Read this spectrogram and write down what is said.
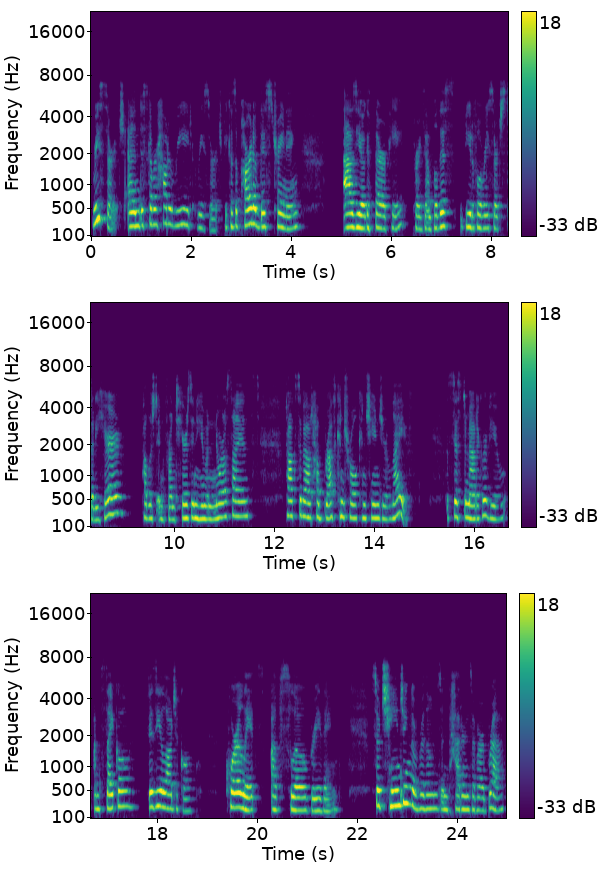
research and discover how to read research because a part of this training as yoga therapy, for example, this beautiful research study here, published in Frontiers in Human Neuroscience, talks about how breath control can change your life. A systematic review on psychophysiological correlates of slow breathing. So, changing the rhythms and patterns of our breath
